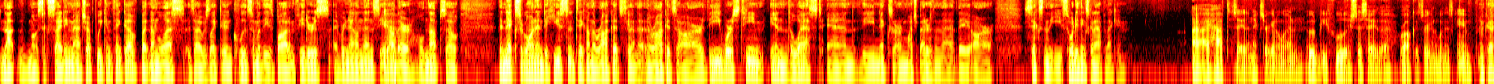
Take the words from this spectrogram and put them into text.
not the most exciting matchup we can think of, but nonetheless, as I always like to include some of these bottom feeders every now and then, see how they're holding up. So the Knicks are going into Houston to take on the Rockets, and the, the Rockets are the worst team in the West, and the Knicks are much better than that. They are sixth in the East. So what do you think is going to happen in that game? I, I have to say the Knicks are going to win. It would be foolish to say the Rockets are going to win this game. Okay.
